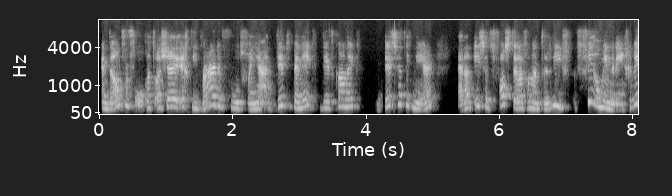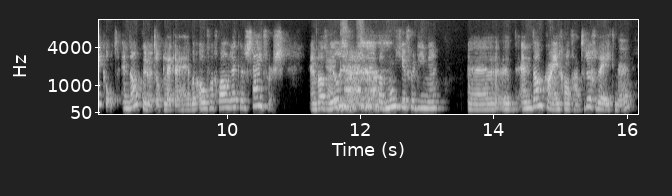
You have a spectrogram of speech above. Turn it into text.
en dan vervolgens, als jij echt die waarde voelt van ja, dit ben ik, dit kan ik, dit zet ik neer, ja, dan is het vaststellen van een tarief veel minder ingewikkeld. En dan kunnen we het ook lekker hebben over gewoon lekkere cijfers. En wat wil je verdienen, wat moet je verdienen? Uh, en dan kan je gewoon gaan terugrekenen.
